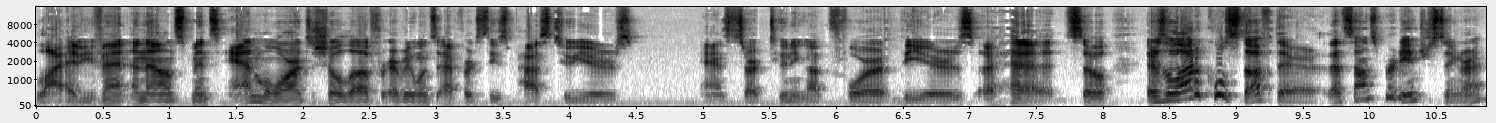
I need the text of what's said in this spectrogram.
live event announcements, and more to show love for everyone's efforts these past two years and start tuning up for the years ahead. So there's a lot of cool stuff there. That sounds pretty interesting, right?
